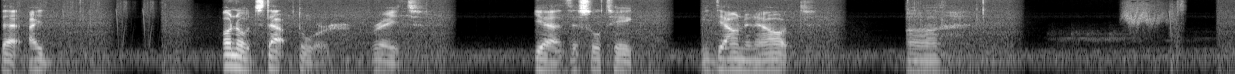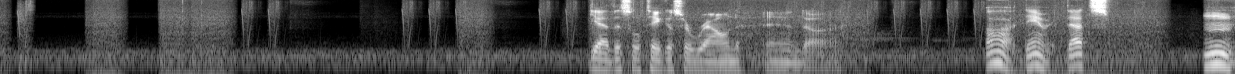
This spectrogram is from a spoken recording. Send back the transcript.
that I... Oh, no, it's that door. Right. Yeah, this will take me down and out. Uh... Yeah, this will take us around and, uh... Ah, oh, damn it, that's Mmm.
